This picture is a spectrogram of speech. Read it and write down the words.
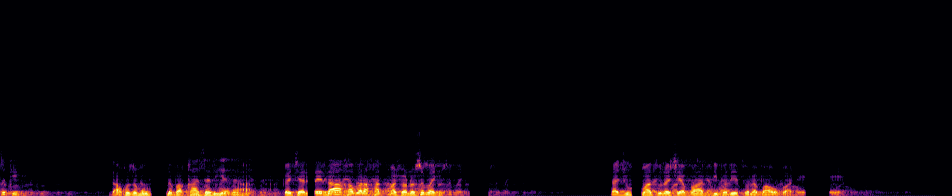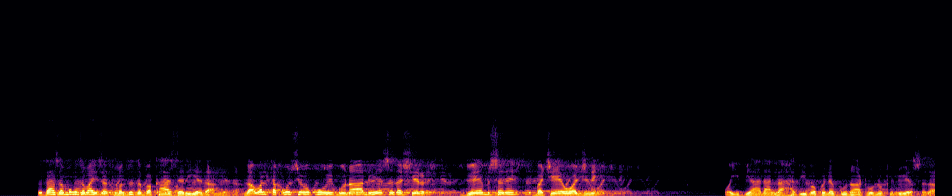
څه کیږي دا خو زموږ د بقا ذریعہ ده کچره دا خبره ختم شونه سوي دا جمعاتونه چې آباد دي په دې طلباو باندې نو دا زمونږ زما عزت مند د بقا ذریعہ ده ناول تپوسی وکوي ګنا لوی صد شرک دویم سره بچي وجنه وای بیا د الله حبیب بل ګنا ټولو کې لوی صدا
